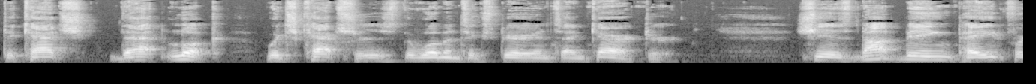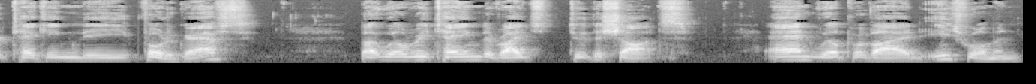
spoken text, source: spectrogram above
to catch that look which captures the woman's experience and character. She is not being paid for taking the photographs, but will retain the rights to the shots and will provide each woman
